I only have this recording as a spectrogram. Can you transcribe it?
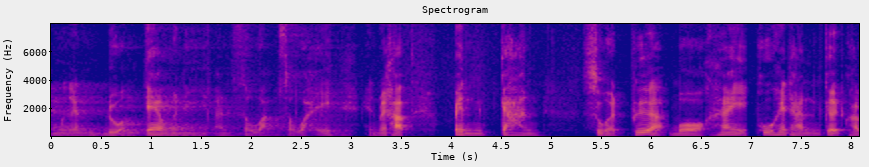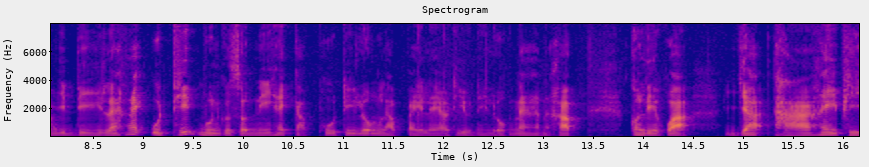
เหมือนดวงแก้วมณีอันสว่างสวัยเห็นไหมครับ เป็นการ สวดเพื่อบอกให้ผู้ให้ทานเกิดความยินดี และให้อุทิศบุญกุศลนี้ให้กับผู้ที่ล่วงลับไปแล้วที่อยู่ในโลกหน้านะครับ ก็เรียกว่ายะถาให้ผี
